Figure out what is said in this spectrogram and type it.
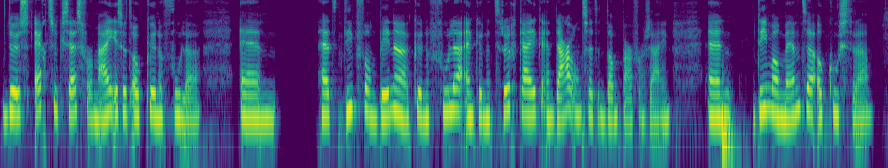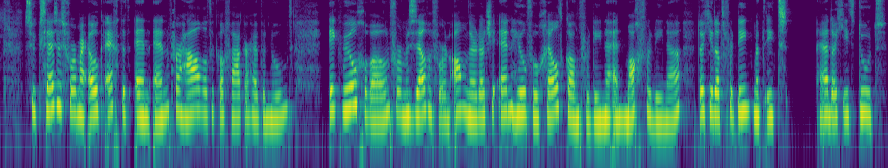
Dus echt succes voor mij is het ook kunnen voelen. En het diep van binnen kunnen voelen en kunnen terugkijken en daar ontzettend dankbaar voor zijn. En die momenten ook koesteren. Succes is voor mij ook echt het en-en verhaal wat ik al vaker heb benoemd. Ik wil gewoon voor mezelf en voor een ander dat je en heel veel geld kan verdienen en mag verdienen. Dat je dat verdient met iets, hè, dat je iets doet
